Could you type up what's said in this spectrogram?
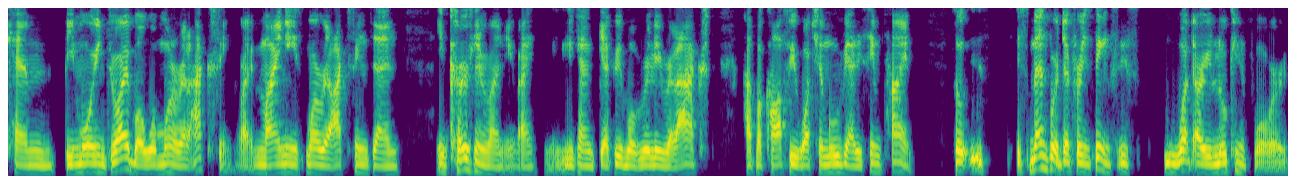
can be more enjoyable or more relaxing, right? Mining is more relaxing than incursion running, right? You can get people really relaxed, have a coffee, watch a movie at the same time. So it's it's meant for different things. Is what are you looking for?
